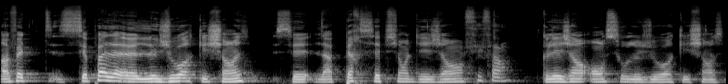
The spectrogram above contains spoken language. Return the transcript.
En fait, c'est pas le, le joueur qui change, c'est la perception des gens C'est ça. que les gens ont sur le joueur qui change.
